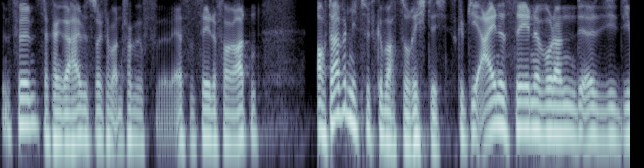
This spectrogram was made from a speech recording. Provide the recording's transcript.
im Film. Ist ja kein Geheimnis, direkt am Anfang erste Szene verraten. Auch da wird nichts mitgemacht, so richtig. Es gibt die eine Szene, wo dann die, die,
